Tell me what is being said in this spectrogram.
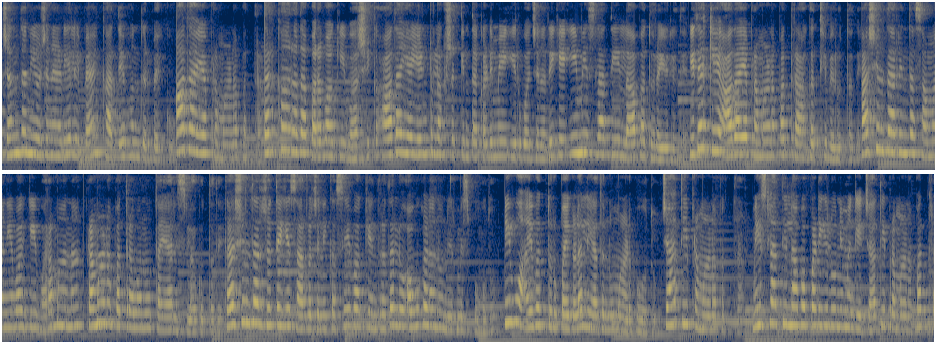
ಜನ್ಧನ್ ಯೋಜನೆ ಅಡಿಯಲ್ಲಿ ಬ್ಯಾಂಕ್ ಖಾತೆ ಹೊಂದಿರಬೇಕು. ಆದಾಯ ಪ್ರಮಾಣ ಪತ್ರ ಸರ್ಕಾರದ ಪರವಾಗಿ ವಾರ್ಷಿಕ ಆದಾಯ ಎಂಟು ಲಕ್ಷಕ್ಕಿಂತ ಕಡಿಮೆ ಇರುವ ಜನರಿಗೆ ಈ ಮೀಸಲಾತಿ ಲಾಭ ದೊರೆಯಲಿದೆ. ಇದಕ್ಕೆ ಆದಾಯ ಪ್ರಮಾಣ ಪತ್ರ ಅಗತ್ಯವಿರುತ್ತದೆ. ತಹಶೀಲ್ದಾರ್ರಿಂದ ಸಾಮಾನ್ಯವಾಗಿ ವರಮಾನ ಪ್ರಮಾಣ ಪತ್ರವನ್ನು ತಯಾರಿಸಲಾಗುತ್ತದೆ. ತಹಶೀಲ್ದಾರ್ ಜೊತೆಗೆ ಸಾರ್ವಜನಿಕ ಸೇವಾ ಕೇಂದ್ರದಲ್ಲೂ ಅವುಗಳನ್ನು ನಿರ್ಮಿಸಬಹುದು. ನೀವು ಐವತ್ತು ರೂಪಾಯಿಗಳಲ್ಲಿ ಅದನ್ನು ಮಾಡಬಹುದು. ಜಾತಿ ಪ್ರಮಾಣ ಪತ್ರ ಮೀಸಲಾತಿ ಲಾಭ ಪಡೆಯಲು ನಿಮಗೆ ಜಾತಿ ಪ್ರಮಾಣ ಪತ್ರ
